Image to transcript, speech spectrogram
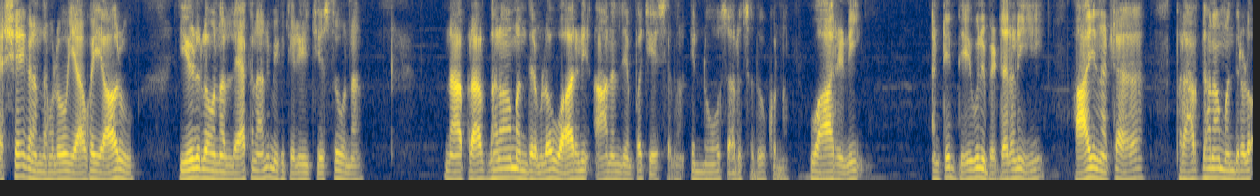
యశ్ఐ గ్రంథంలో యాభై ఆరు ఏడులో ఉన్న లేఖనాన్ని మీకు తెలియచేస్తూ ఉన్నాను నా ప్రార్థనా మందిరంలో వారిని ఆనందింప చేశాను ఎన్నోసార్లు చదువుకున్నాం. వారిని అంటే దేవుని బిడ్డలని ఆయనట ప్రార్థనా మందిరంలో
